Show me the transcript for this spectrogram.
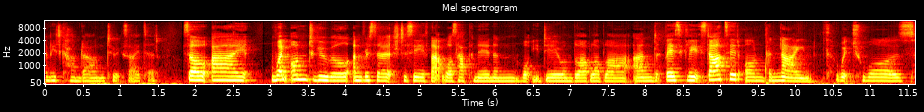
I need to calm down, I'm too excited. So I went on to Google and researched to see if that was happening and what you do and blah blah blah. And basically, it started on the 9th, which was.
